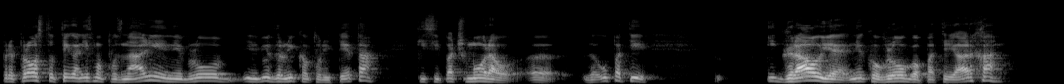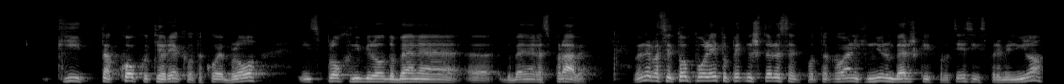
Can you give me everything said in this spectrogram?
preprosto tega nismo poznali in je, bilo, je bil zdravnik avtoriteta, ki si pač moral uh, zaupati. Igral je neko vlogo patriarha, ki tako kot je rekel, tako je bilo, in sploh ni bilo dobene, uh, dobene razprave. Vendar pa se je to po letu 1945, po tako imenovanih Nürnberških procesih, spremenilo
